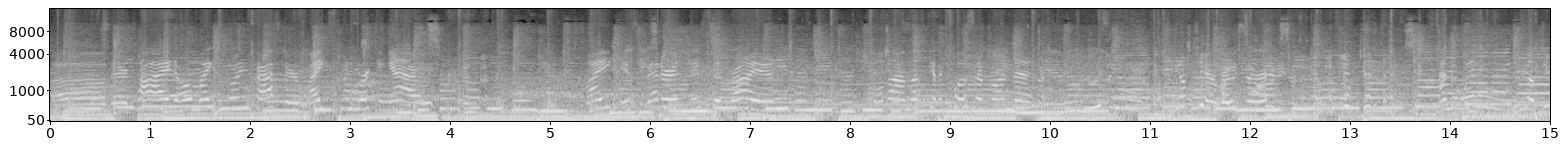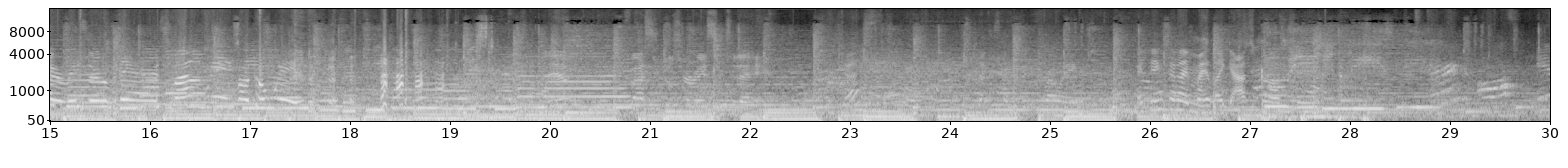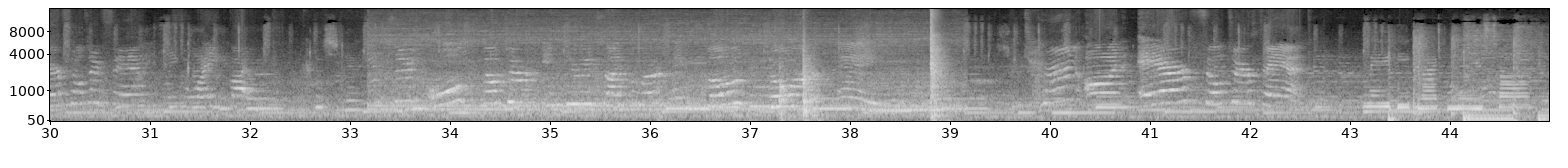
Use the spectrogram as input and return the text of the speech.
Oh, they're tied. Oh, Mike's going faster. Mike's been working out. Mike is better at this than Ryan. Hold on, let's get a close up on the there. Smile and wave. Oh, don't wave. Racer today. I think that I might like Astro. Turn off air filter fan, hit the white button. Insert old filter into recycler and close door A. Turn on air filter fan. Maybe Black Mesa.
